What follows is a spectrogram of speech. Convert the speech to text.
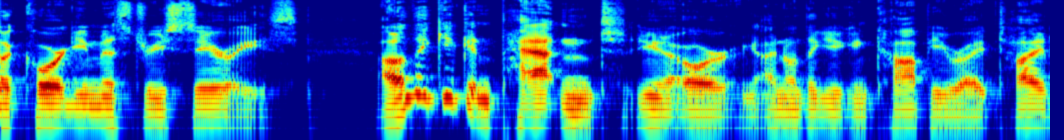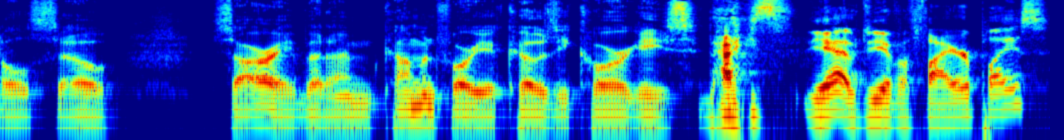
a corgi mystery series. I don't think you can patent, you know, or I don't think you can copyright titles. So sorry, but I'm coming for you, cozy corgis. Nice. Yeah. Do you have a fireplace?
